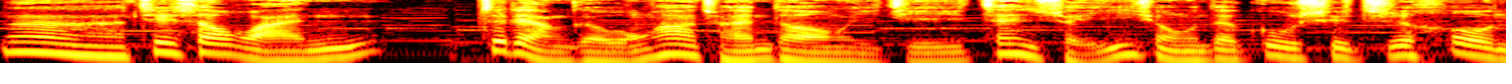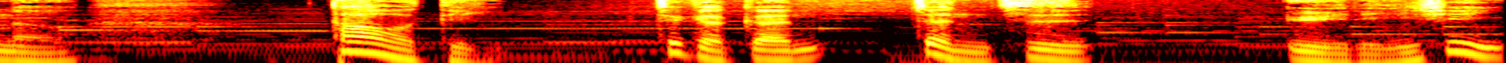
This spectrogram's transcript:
那介绍完这两个文化传统以及战水英雄的故事之后呢，到底这个跟政治与灵性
